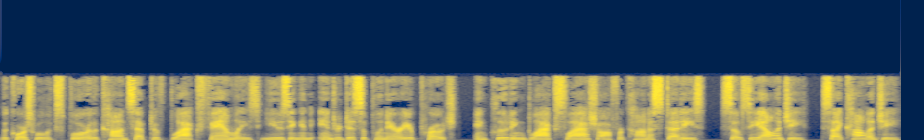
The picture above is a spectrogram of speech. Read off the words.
The course will explore the concept of Black families using an interdisciplinary approach, including Black slash Africana studies, sociology, psychology,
